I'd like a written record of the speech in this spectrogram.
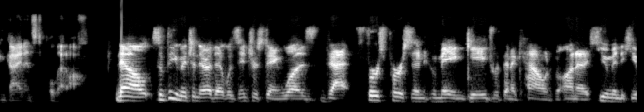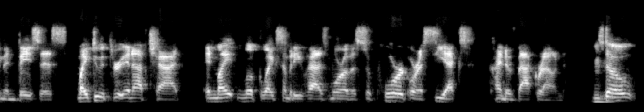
and guidance to pull that off. Now, something you mentioned there that was interesting was that first person who may engage with an account on a human to human basis might do it through in app chat and might look like somebody who has more of a support or a CX kind of background. Mm-hmm. So,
